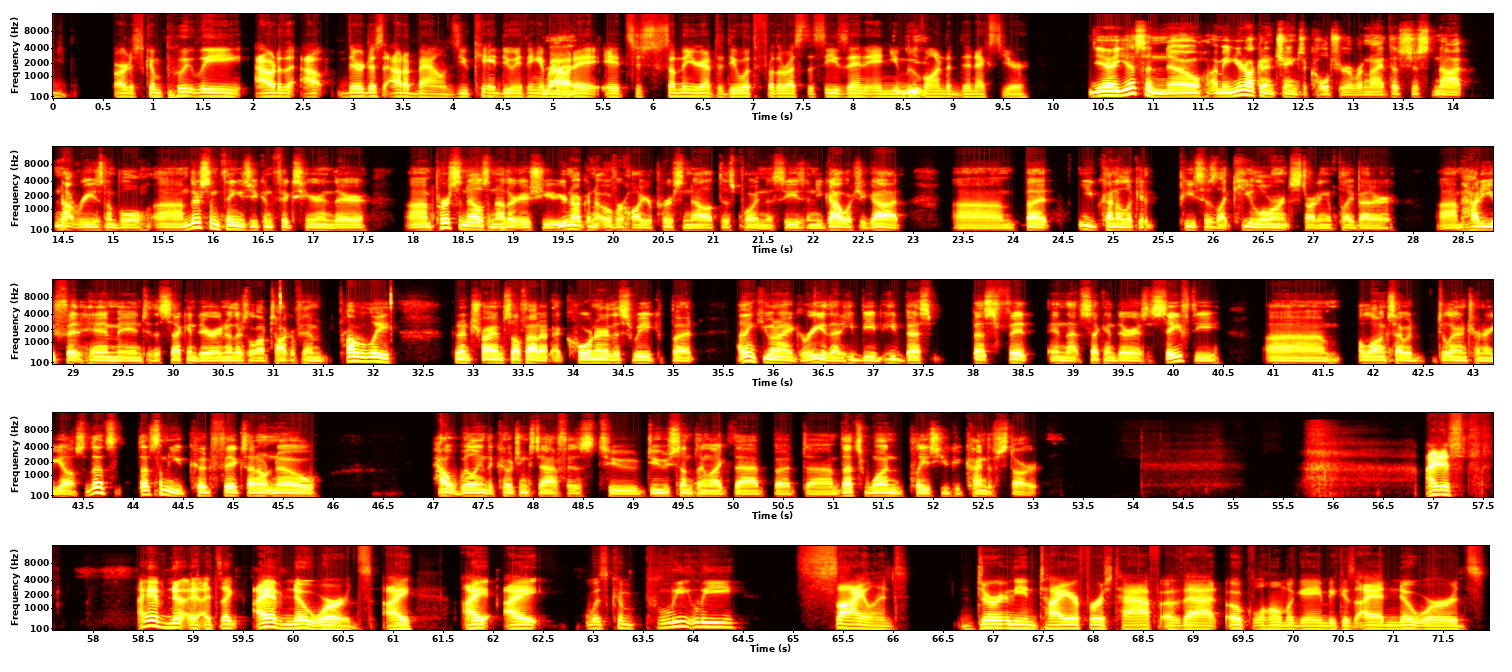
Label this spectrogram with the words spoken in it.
are just completely out of the out they're just out of bounds. You can't do anything about right. it. It's just something you're going to have to deal with for the rest of the season and you move yeah. on to the next year. Yeah, yes and no. I mean, you're not going to change the culture overnight. That's just not not reasonable. Um, there's some things you can fix here and there. Um, personnel is another issue. You're not going to overhaul your personnel at this point in the season. You got what you got. Um, but you kind of look at pieces like Key Lawrence starting to play better. Um, how do you fit him into the secondary? I know there's a lot of talk of him probably going to try himself out at, at, corner this week, but I think you and I agree that he'd be he'd best best fit in that secondary as a safety um, alongside with Delarrin Turner Yell. So that's that's something you could fix. I don't know how willing the coaching staff is to do something like that. But um, that's one place you could kind of start. I just, I have no. It's like I have no words. I, I, I was completely silent during the entire first half of that Oklahoma game because I had no words.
